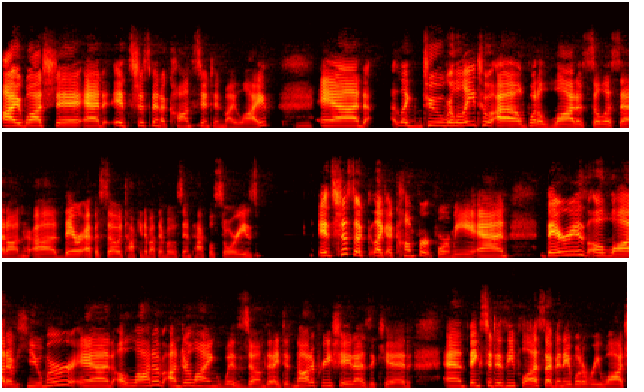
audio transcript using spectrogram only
I watched it, and it's just been a constant in my life. Mm. And like to relate to uh, what a lot of Scylla said on uh, their episode talking about their most impactful stories, it's just a like a comfort for me and there is a lot of humor and a lot of underlying wisdom that I did not appreciate as a kid. And thanks to Disney Plus, I've been able to rewatch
